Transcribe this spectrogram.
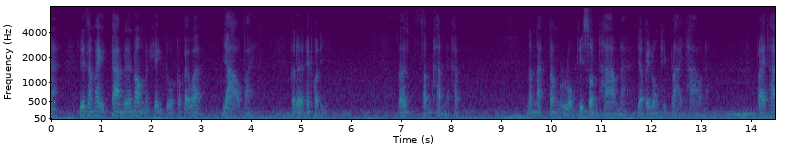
นะ หรือทำให้กล้ามเนื้อน่องมันเกร็งตัวก็แปลว่า ยาวไป ก็เดินให้พอดี แล้วสำคัญนะครับ น้ำหนักต้องลงที่ส้นเท้านะอย่าไปลงที่ปลายเท้านะปลายเท้า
